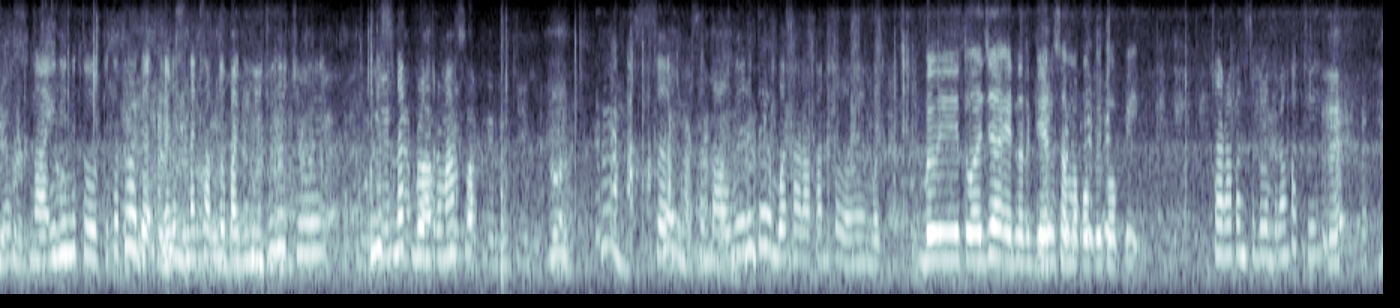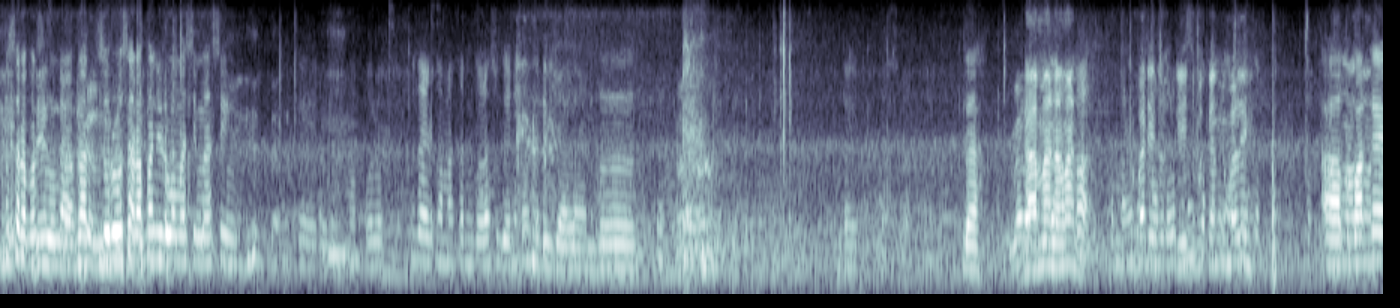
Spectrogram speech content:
Terus, nah ini nih tuh kita tuh ada ada snack Sabtu paginya juga cuy ini snack belum termasuk. Se setahu gue itu yang buat sarapan tuh loh yang buat beli itu aja energen sama kopi-kopi. sarapan sebelum berangkat cuy. Terus sarapan sebelum berangkat suruh sarapan di rumah masing-masing. Oke 250 terus ada kemasan gelas juga ini kan udah di jalan. Hmm. Baik. dah. Udah aman aman. Coba di- 250, kemarin disebutkan kembali Eh, kepake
